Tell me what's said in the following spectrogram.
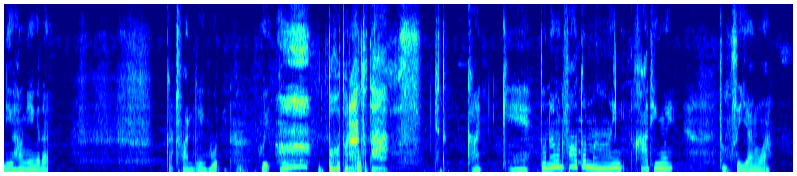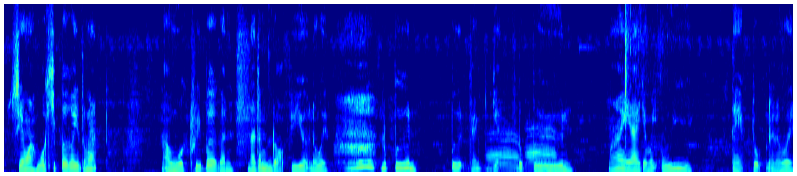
หนีทางนี้ก็ได้กัดฟันตัวเองพูดเฮ้ยโตตัวนั้นตัวตาจะตการแกตัวนั้นมันเฝ้าต้นไม้คาทิ้งไว้ต้องเสียงว่ะ เสียงว่ะวัวคิปเปอร์ก็อยู่ตรงนั้นเราวัวคริปเปอร์กันนายต้องดรอปเยอะๆนะเว้ยลูกปืน ปืนแม่งเกลียดลูกปืน ไม่นายจะไม่อุ้ยแตกจบเลยนะเว้ย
